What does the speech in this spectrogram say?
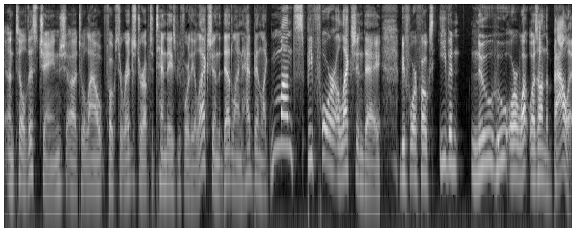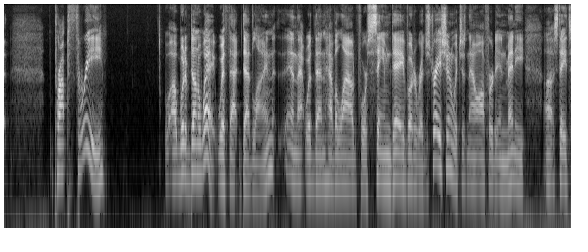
until this change uh, to allow folks to register up to 10 days before the election, the deadline had been like months before election day, before folks even knew who or what was on the ballot. Prop 3 uh, would have done away with that deadline, and that would then have allowed for same day voter registration, which is now offered in many uh, states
